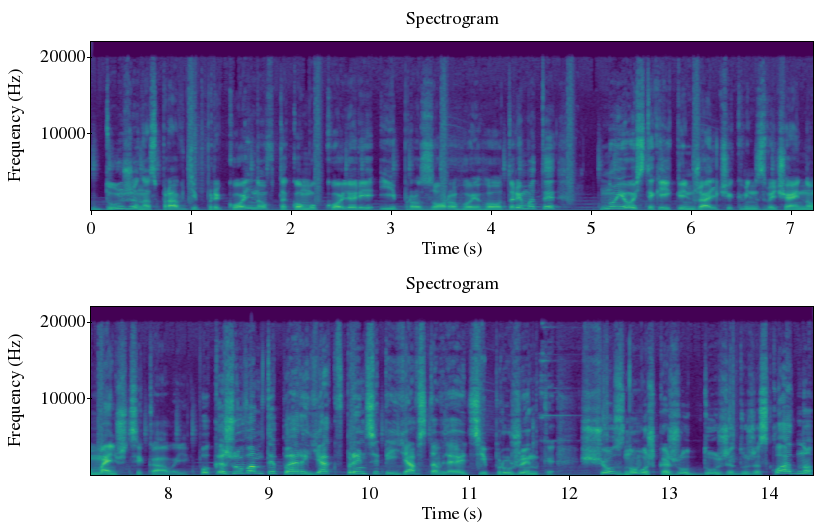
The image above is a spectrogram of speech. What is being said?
Дуже насправді прикольно в такому кольорі і прозорого його отримати. Ну і ось такий кінжальчик, він, звичайно, менш цікавий. Покажу вам тепер, як в принципі я вставляю ці пружинки, що знову ж кажу, дуже-дуже складно,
